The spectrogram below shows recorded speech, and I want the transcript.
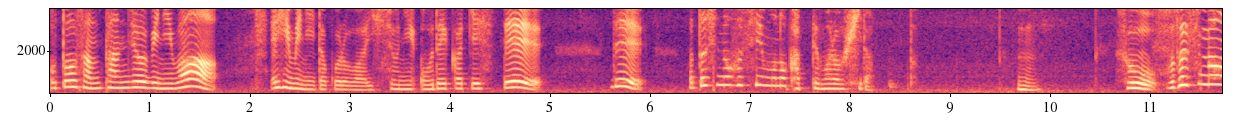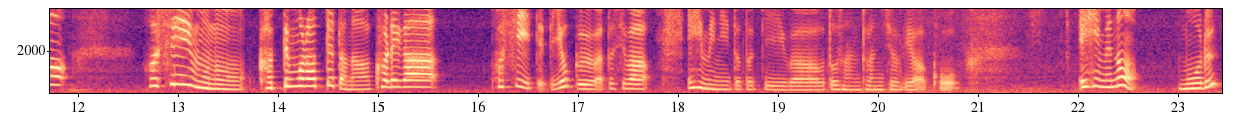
お父さんの誕生日には愛媛にいた頃は一緒にお出かけしてで私の欲しいもの買ってもらう日だった。うん。そう。私の欲しいもの買ってもらってたな。これが欲しいって言ってよく私は愛媛にいた時はお父さんの誕生日はこう愛媛のモール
